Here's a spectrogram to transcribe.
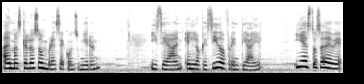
además que los hombres se consumieron y se han enloquecido frente a él, y esto se debe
